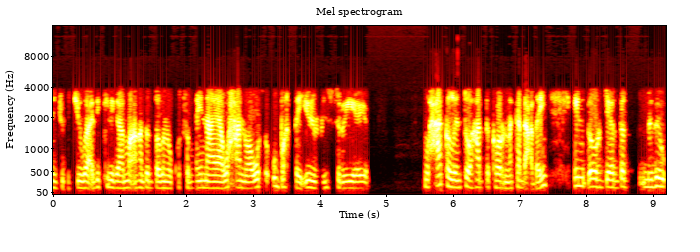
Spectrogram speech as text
la joojiyo waa adi keligaa ma aha dad badanoo ku samaynaya waxaan waa wuxuu u bartay inuu cunsuriyeeyo waxaa kaloo hadda ka horna ka dhacday in dhowr jeer dad madow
